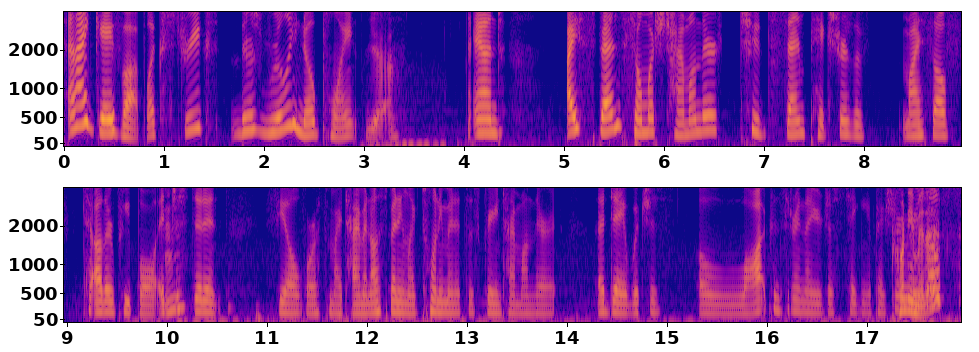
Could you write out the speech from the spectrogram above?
and I gave up. Like streaks, there's really no point. Yeah. And I spend so much time on there to send pictures of myself to other people. It Mhm. just didn't feel worth my time. And I was spending like 20 minutes of screen time on there a day, which is a lot considering that you're just taking a picture 20 of yourself. minutes?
